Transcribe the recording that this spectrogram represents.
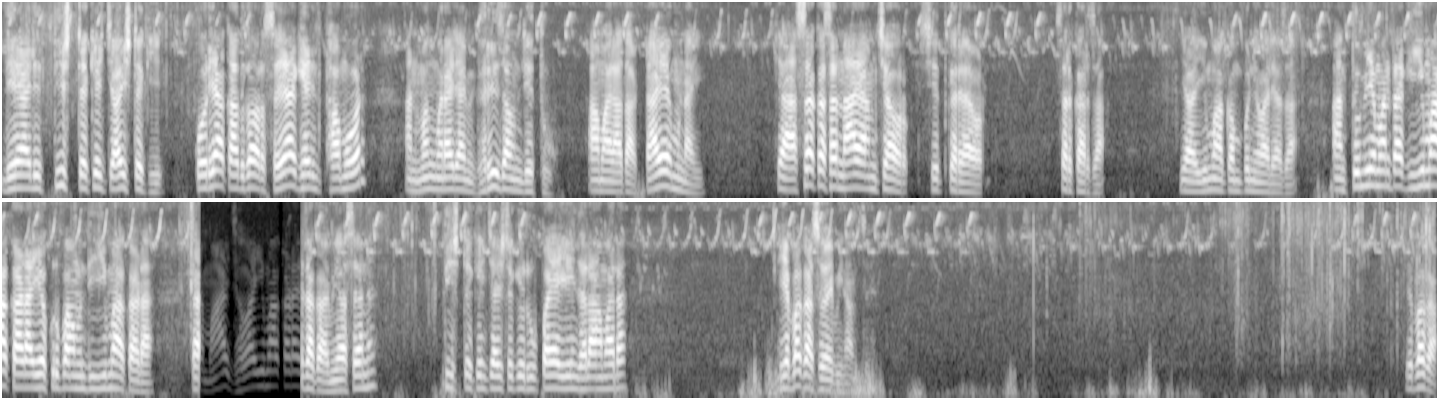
ले आले तीस टक्के चाळीस टक्के. कोऱ्या कादगावर सह्या घ्यायला फार्मवर आणि मग म्हणाले आम्ही घरी जाऊन देतो. आम्हाला आता टाईम नाही. हे असं कसं नाही आमच्यावर शेतकऱ्यावर सरकारचा. या विमा कंपनीवाल्याचा. आणि तुम्ही म्हणता की विमा काढा एक रुपयामध्ये विमा काढा. काय विमा काढायचा का? मी असं ना तीस टक्के चाळीस टक्के रुपया येईन झाला आम्हाला. हे बघा सोयाबीन आमचं. हे बघा.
